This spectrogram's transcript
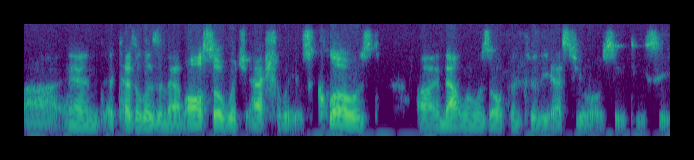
uh, and atezolizumab, also, which actually is closed, uh, and that one was open through the SUO CTC.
